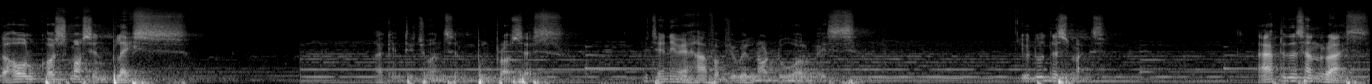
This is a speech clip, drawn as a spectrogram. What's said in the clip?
the whole cosmos in place. I can teach one simple process, which anyway half of you will not do always. You do this much. After the sunrise,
